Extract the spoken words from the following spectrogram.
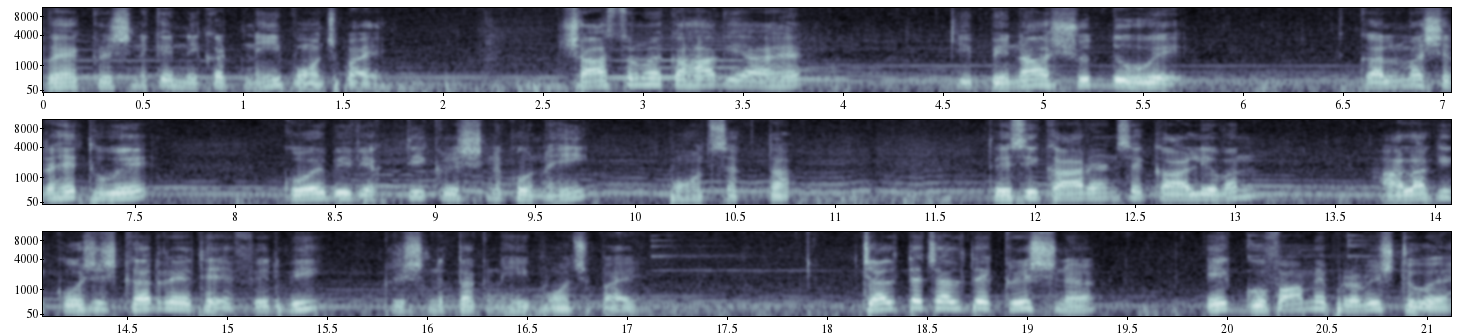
वह कृष्ण के निकट नहीं पहुँच पाए। शास्त्रों में कहा गया है कि बिना शुद्ध हुए, कलमश रहित हुए, कोई भी व्यक्ति कृष्ण को नहीं पहुँच सकता। तो इसी कारण से काल्यवन हालाँकि कोशिश कर रहे थे, फिर भी कृष्ण तक नहीं पहुँच पाए। चलते चलते कृष्ण एक गुफा में प्रविष्ट हुए।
